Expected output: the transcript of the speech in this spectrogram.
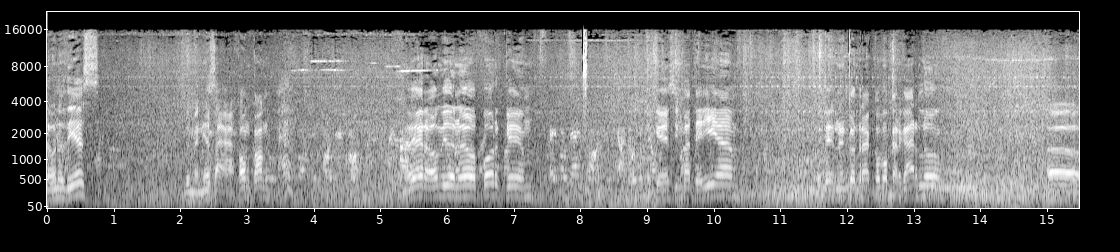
Hola, buenos días. Bienvenidos a Hong Kong. Me voy a grabar un video nuevo porque me quedé sin batería. No encontraba cómo cargarlo. Ah,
